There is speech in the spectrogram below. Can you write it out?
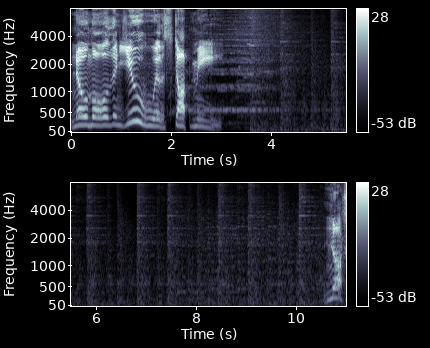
no more than you will stop me. Not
